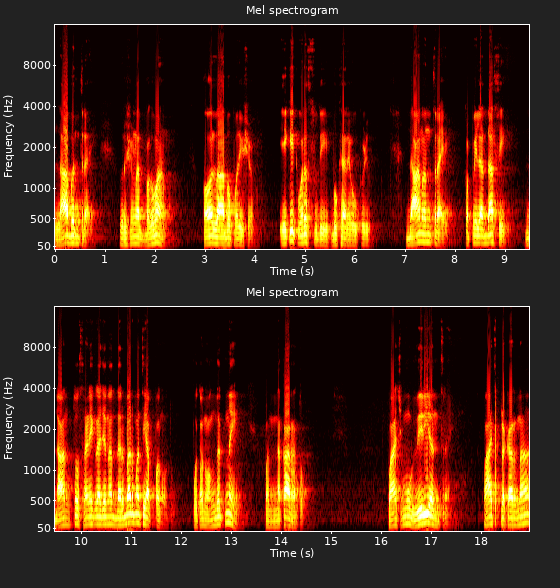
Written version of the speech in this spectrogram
લાભ અંતરાય. ઋષિનાથ ભગવાન, અલાભ પરિષદ એક એક વર્ષ સુધી ભૂખ્યા રહેવું પડ્યું. દાન અંતરાય. કપિલા દાસી દાન તો શ્રેણિક રાજાના દરબારમાંથી આપવાનું હતું. પોતાનું અંગત નહીં, પણ નકાર હતો. પાંચમું વીર્ય અંતરાય પાંચ પ્રકારના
